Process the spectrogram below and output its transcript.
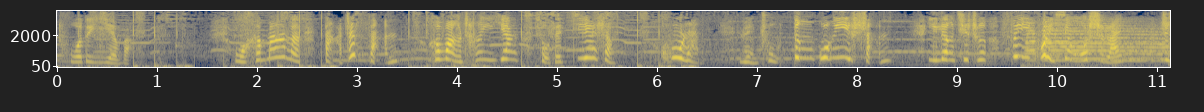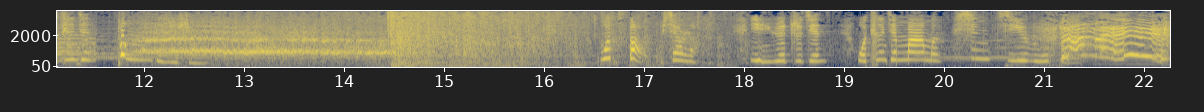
沱的夜晚，我和妈妈打着伞，和往常一样走在街上。忽然，远处灯光一闪，一辆汽车飞快向我驶来，只听见“嘣”的一声。我倒下了，隐约之间，我听见妈妈心急如焚。蓝莓，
